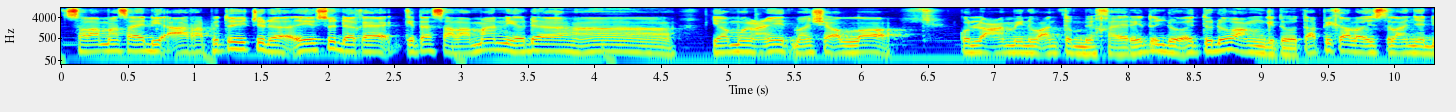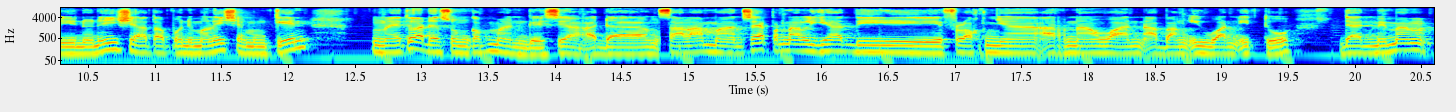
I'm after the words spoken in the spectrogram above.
selama saya di Arab itu ya sudah ya sudah kayak kita salaman ya udah ha yaumul Aid Masya Allah. Kullu amin wa antum bi khair. Itu itu doang gitu. Tapi kalau istilahnya di Indonesia ataupun di Malaysia mungkin nah itu ada sungkeman guys ya. Ada salaman. Saya pernah lihat di vlognya Arnawan Abang Iwan itu. Dan memang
